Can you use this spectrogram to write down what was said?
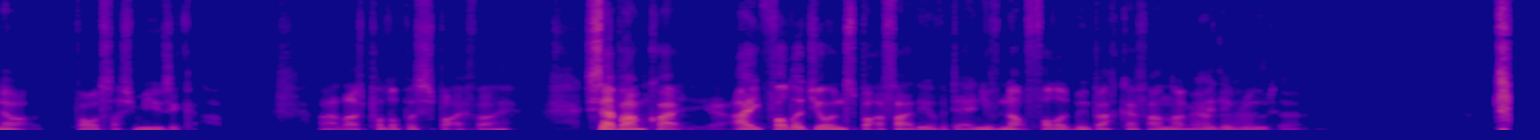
no forward slash music app. All right, let's pull up a Spotify. Seb, I'm quite. I followed you on Spotify the other day, and you've not followed me back. I found that I mean, really don't know how rude. to do it.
